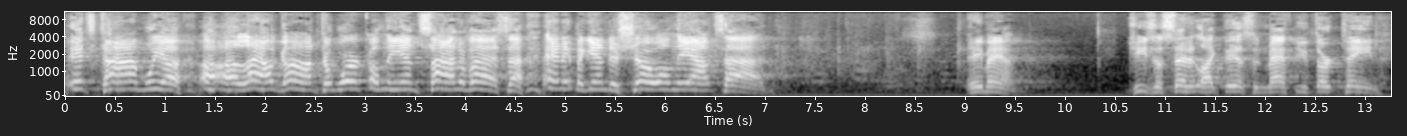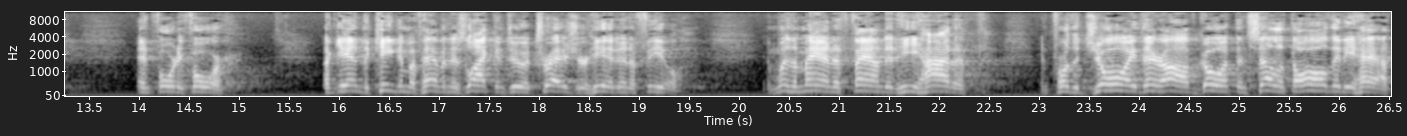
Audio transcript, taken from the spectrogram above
it's time we allow God to work on the inside of us and it begin to show on the outside. Amen. Jesus said it like this in Matthew 13 and 44. Again, the kingdom of heaven is likened to a treasure hid in a field. And when the man hath found it, he hideth, and for the joy thereof goeth and selleth all that he hath,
